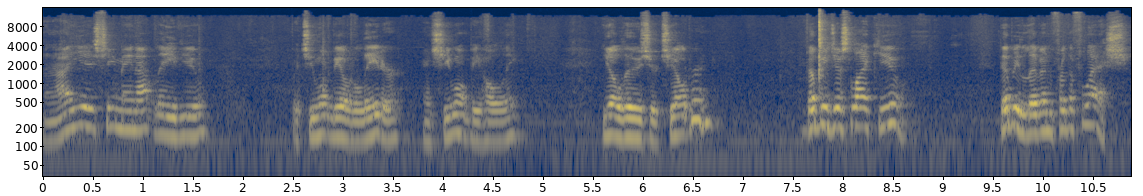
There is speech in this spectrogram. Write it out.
And I, she may not leave you, but you won't be able to lead her, and she won't be holy. You'll lose your children. They'll be just like you. They'll be living for the flesh.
